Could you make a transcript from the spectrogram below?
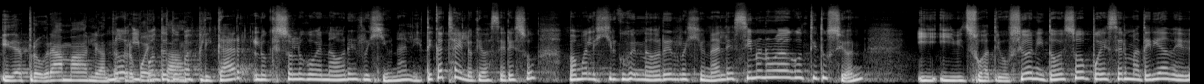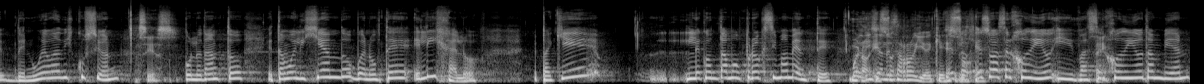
idear programas, levantar No, y ponte propuestas. tú para explicar lo que son los gobernadores regionales. ¿Te cachai lo que va a hacer eso? Vamos a elegir gobernadores regionales sin una nueva constitución y, y su atribución y todo eso puede ser materia de, de nueva discusión. Así es. Por lo tanto, estamos eligiendo, bueno, usted elíjalo. ¿Para qué le contamos próximamente? Bueno, eso- desarrollo, hay que Eso, eso va a ser jodido y va a ser Sí. jodido también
